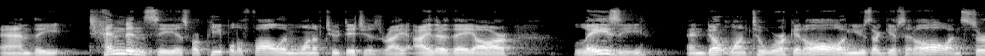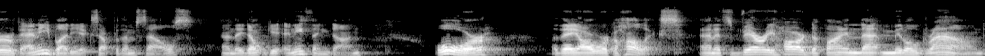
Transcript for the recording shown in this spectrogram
And the tendency is for people to fall in one of two ditches, right? Either they are lazy and don't want to work at all and use their gifts at all and serve anybody except for themselves, and they don't get anything done, or they are workaholics. And it's very hard to find that middle ground,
